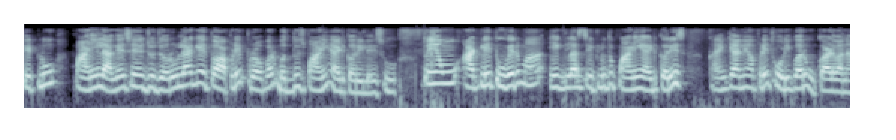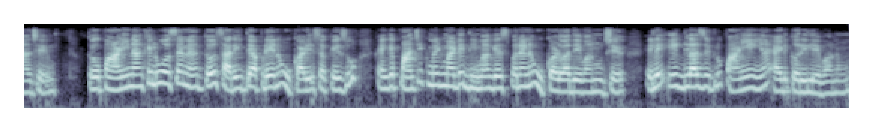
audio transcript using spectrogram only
કેટલું પાણી લાગે છે. જો જરૂર લાગે તો આપણે પ્રોપર બધું જ પાણી એડ કરી લઈશું. તો અહીંયા હું આટલી તુવેરમાં એક ગ્લાસ જેટલું તો પાણી એડ કરીશ. કારણ કે આને આપણે થોડીક વાર ઉકાળવાના છે. તો પાણી નાખેલું હશે ને, તો સારી રીતે આપણે એને ઉકાળી શકીશું. કારણ કે પાંચેક મિનિટ માટે ધીમા ગેસ પર એને ઉકળવા દેવાનું છે. એટલે એક ગ્લાસ જેટલું પાણી અહીંયા એડ કરી લેવાનું.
